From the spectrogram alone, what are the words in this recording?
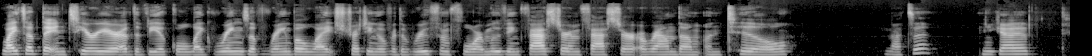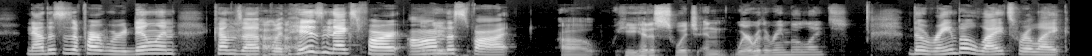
lights up the interior of the vehicle like rings of rainbow light stretching over the roof and floor, moving faster and faster around them until. That's it. You guys. Now, this is a part where Dylan comes up with his next part on Okay. the spot. Uh, he hit a switch, and where were the rainbow lights? the rainbow lights were like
